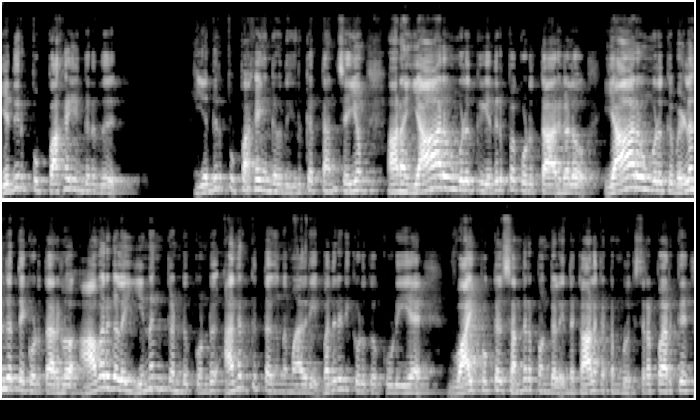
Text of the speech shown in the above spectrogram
எதிர்ப்பு பகைங்கிறது எதிர்ப்பு பகைங்கிறது இருக்கத்தான் செய்யும். ஆனால் யார் உங்களுக்கு எதிர்ப்பை கொடுத்தார்களோ யார் உங்களுக்கு விளங்கத்தை கொடுத்தார்களோ அவர்களை இனங்கண்டு கொண்டு அதற்கு தகுந்த மாதிரி பதிலடி கொடுக்கக்கூடிய வாய்ப்புகள் சந்தர்ப்பங்கள் இந்த காலகட்டம் உங்களுக்கு சிறப்பாக இருக்குது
